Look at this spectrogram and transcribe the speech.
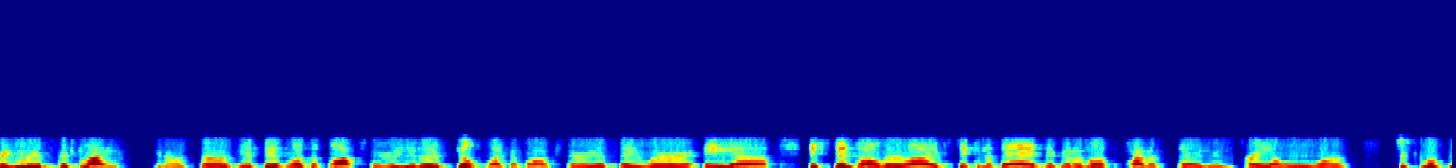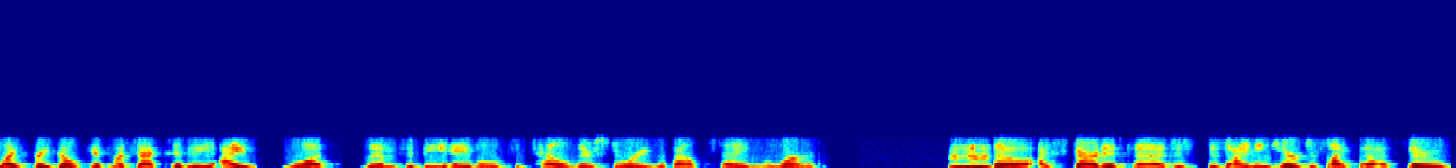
they lived this life. You know, so if it was a boxer, you know, they're built like a boxer. If they were a, uh, they spent all their lives sick in a bed, they're going to look kind of thin and frail, or just look like they don't get much activity. I want them to be able to tell their story without saying a word. Mm-hmm. So I started uh, just designing characters like that. So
